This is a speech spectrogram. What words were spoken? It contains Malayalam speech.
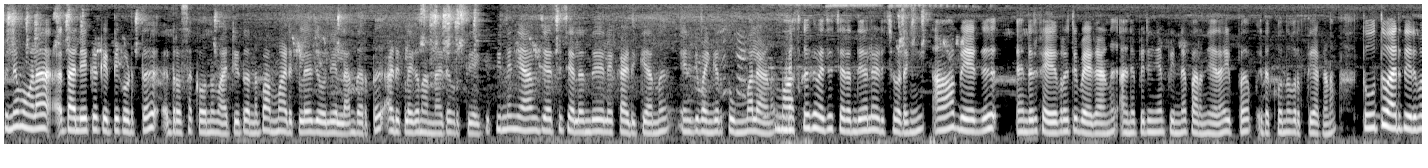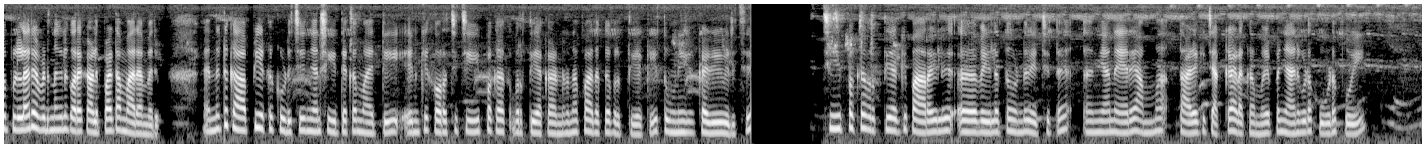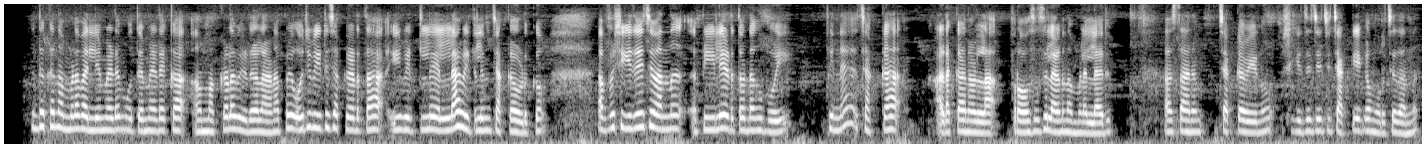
പിന്നെ മോളെ തലയൊക്കെ കെട്ടിക്കൊടുത്ത് ഡ്രസ്സൊക്കെ ഒന്ന് മാറ്റിയിട്ട് വന്നപ്പോൾ അമ്മ അടുക്കളയിലെ ജോലിയെല്ലാം തീർത്ത് അടുക്കളയൊക്കെ നന്നായിട്ട് വൃത്തിയാക്കി. പിന്നെ ഞാൻ വിചാരിച്ച് ചിലന്തിയിലൊക്കെ അടിക്കാമെന്ന് എനിക്ക് ഭയങ്കര തുമ്മലാണ്. മാസ്ക് ഒക്കെ വെച്ച് ചിലന്തിയില അടിച്ചു തുടങ്ങി. ആ ബാഗ് എന്റെ ഒരു ഫേവറേറ്റ് ബാഗാണ്. അതിനെപ്പറ്റി ഞാൻ പിന്നെ പറഞ്ഞുതരാം. ഇപ്പം ഇതൊക്കെ ഒന്ന് വൃത്തിയാക്കണം. തൂത്ത് വാരി തരുമ്പോൾ പിള്ളേർ എവിടെന്നെങ്കിലും കുറേ കളിപ്പാട്ടം വരാൻ വരും. എന്നിട്ട് കാപ്പിയൊക്കെ കുടിച്ച് ഞാൻ ഷീറ്റൊക്കെ മാറ്റി എനിക്ക് കുറച്ച് ചീപ്പൊക്കെ വൃത്തിയാക്കാണ്ടിരുന്നു അപ്പോൾ അതൊക്കെ വൃത്തിയാക്കി തുണിയൊക്കെ കഴുകി വിരിച്ച് ചീപ്പൊക്കെ വൃത്തിയാക്കി പാറയിൽ വെയിലത്ത് കൊണ്ട് വെച്ചിട്ട് ഞാൻ നേരെ അമ്മ താഴേക്ക് ചക്ക അടക്കാൻ പോയി. അപ്പം ഞാനും കൂടെ കൂടെ പോയി. ഇതൊക്കെ നമ്മുടെ വല്യമ്മയുടെ മൂത്തമ്മയുടെ ഒക്കെ മക്കളെ വീടുകളാണ്. അപ്പോൾ ഒരു വീട്ടിൽ ചക്ക എടുത്താൽ ഈ വീട്ടിലെ എല്ലാ വീട്ടിലും ചക്ക കൊടുക്കും. അപ്പോൾ ഷീജേച്ചി വന്ന് പീല എടുത്തോണ്ടങ്ങ് പോയി. പിന്നെ ചക്ക അടക്കാനുള്ള പ്രോസസ്സിലാണ് നമ്മളെല്ലാവരും. അവസാനം ചക്ക വീണു. ഷീജ ചേച്ചി ചക്കയൊക്കെ മുറിച്ച് തന്ന്.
